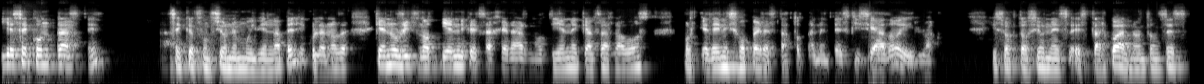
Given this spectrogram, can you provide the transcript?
Y ese contraste hace que funcione muy bien la película, ¿no? Keanu Reeves no tiene que exagerar, no tiene que alzar la voz, porque Dennis Hopper está totalmente desquiciado y, y su actuación es, tal cual, ¿no? Entonces,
